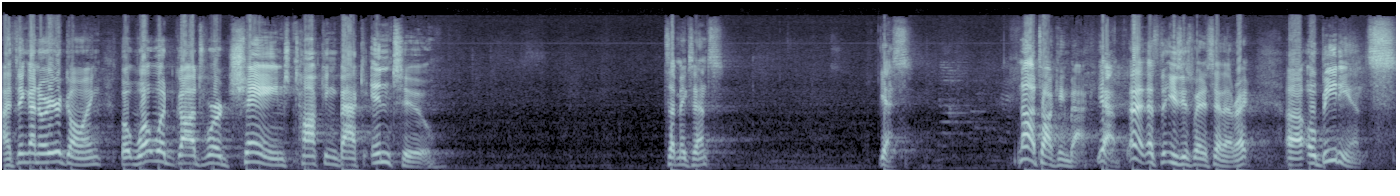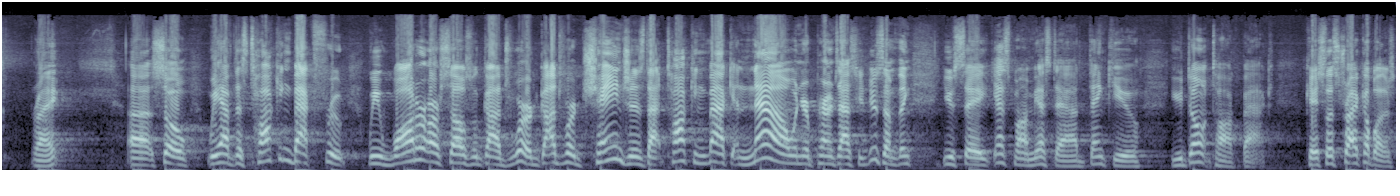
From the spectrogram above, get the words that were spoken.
I think I know where you're going, but what would God's word change talking back into? Does that make sense? Yes. Not talking back. Yeah, that's the easiest way to say that, right? Uh, obedience, right? Uh, so we have this talking back fruit. We water ourselves with God's word. God's word changes that talking back. And now, when your parents ask you to do something, you say, Yes, mom, yes, dad, thank you you don't talk back. Okay, so let's try a couple others.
